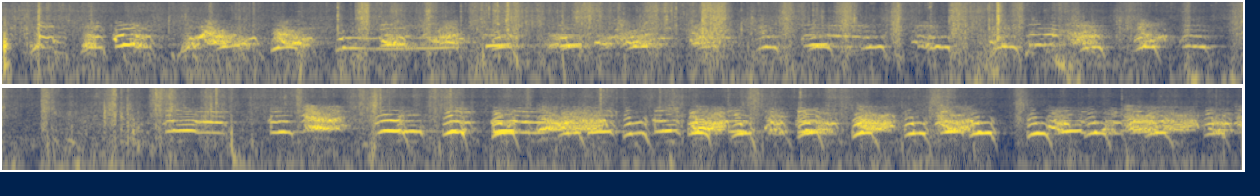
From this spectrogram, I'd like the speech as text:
Yeah.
